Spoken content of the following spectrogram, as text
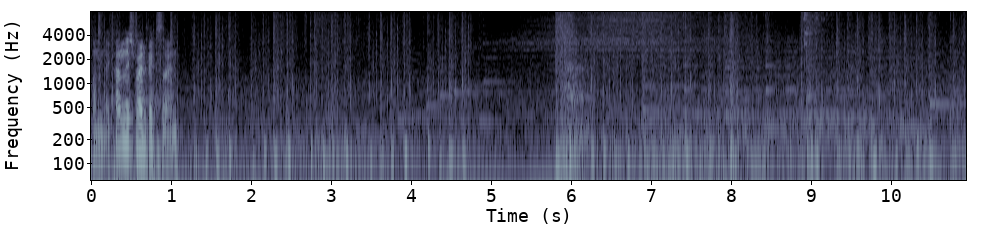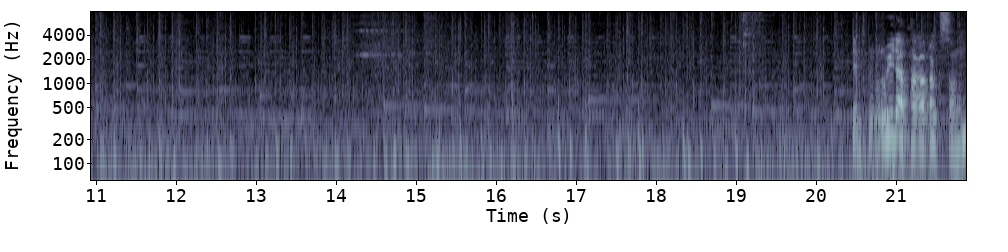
Komm, der kann nicht weit weg sein. Der Brüder Paradoxon.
